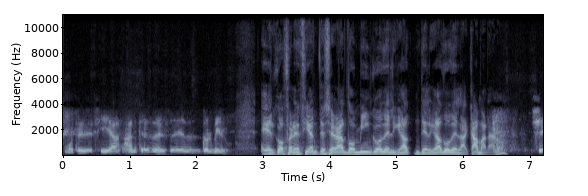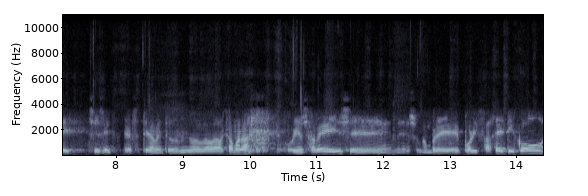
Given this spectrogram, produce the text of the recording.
como te decía, antes desde el 2000. El conferenciante será Domingo Delgado de la Cámara, ¿no? Sí, sí, sí, efectivamente. Domingo Delgado de la Cámara, como bien sabéis, eh, es un hombre polifacético,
